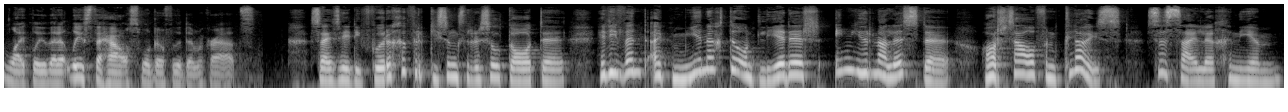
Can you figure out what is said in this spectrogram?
likely that at least the House will go for the Democrats. Sy sê die vorige verkiesingsresultate het die wind uit menigte ontleeders en joernaliste haarself in kluis se seile geneem.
